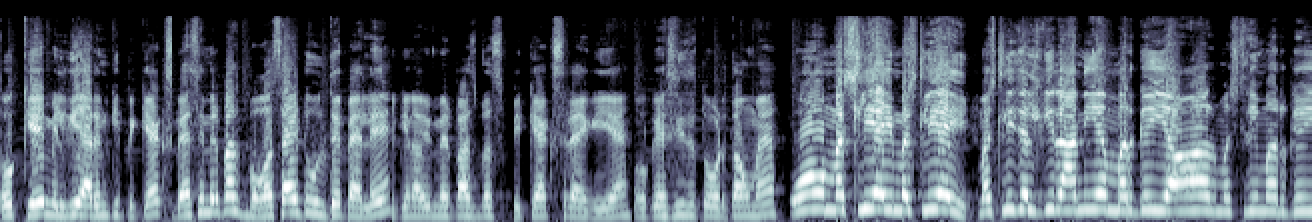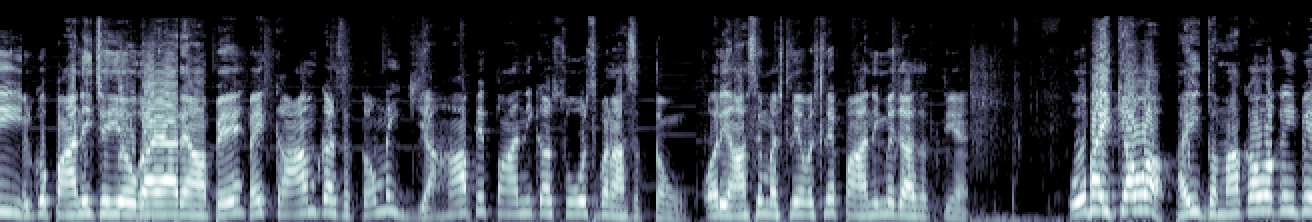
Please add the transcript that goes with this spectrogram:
ओके मिल गई आयरन की पिकेक्स वैसे मेरे पास बहुत सारे टूल थे पहले, लेकिन अभी मेरे पास बस पिकेक्स रह गई है। ओके इसी से तोड़ता हूँ मैं। ओ, मछली आई मछली आई। मछली जल की रानी है, मर गई यार, मछली मर गई। मेरे को पानी चाहिए होगा यार यहाँ पे। मैं काम कर सकता हूँ, मैं यहाँ पे पानी का सोर्स बना सकता हूँ। और यहाँ से मछलियाँ मछलियाँ पानी में जा सकती हैं। ओ भाई, क्या हुआ? भाई, धमाका हुआ कहीं पे?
